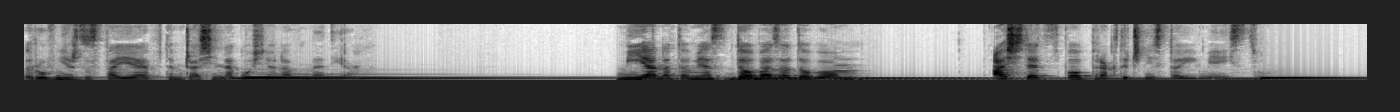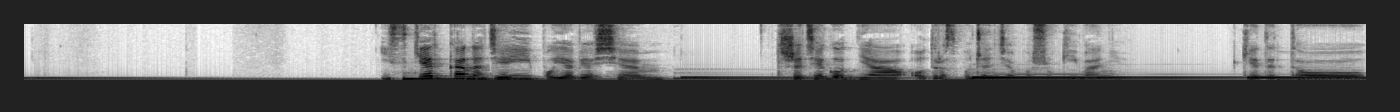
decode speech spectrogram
również zostaje w tym czasie nagłośniona w mediach. Mija natomiast doba za dobą, a śledztwo praktycznie stoi w miejscu. Iskierka nadziei pojawia się trzeciego dnia od rozpoczęcia poszukiwań, kiedy to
